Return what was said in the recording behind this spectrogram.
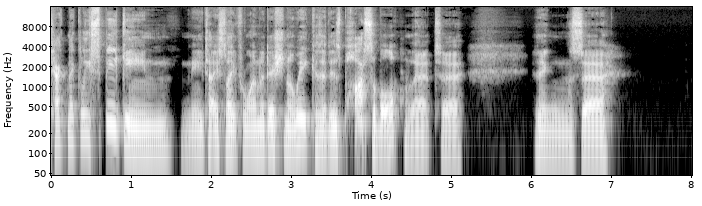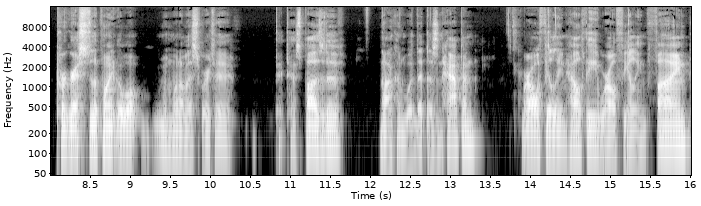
technically speaking need to isolate for one additional week because it is possible that uh, things uh, progress to the point that one of us were to test positive. Knock on wood, that doesn't happen. We're all feeling healthy. We're all feeling fine.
